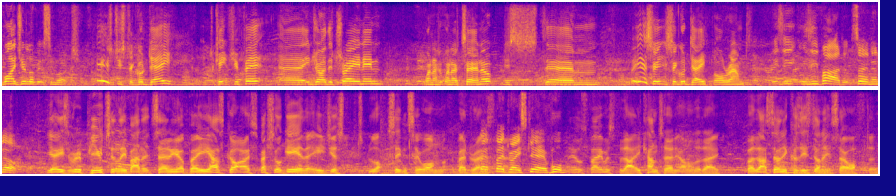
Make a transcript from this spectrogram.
Why do you love it so much? It's just a good day. It keeps you fit. Uh, enjoy the training. When I when I turn up, just um, but yeah, so it's a good day all round. Is he is he bad at turning up? Yeah, he's reputedly bad at turning up, but he has got a special gear that he just locks into on bed race. Bed, bed race gear. Whoop. Neil's famous for that. He can turn it on on the day, but that's only because he's done it so often.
